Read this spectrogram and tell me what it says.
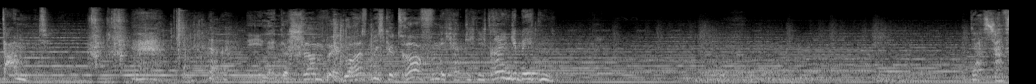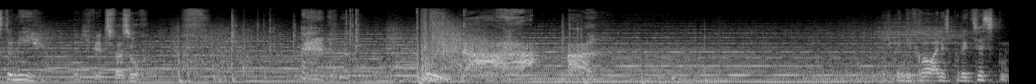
Verdammt! Elende Schlampe, du hast mich getroffen! Ich hab dich nicht reingebeten. Das schaffst du nie. Ich werd's versuchen. Ich bin die Frau eines Polizisten.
